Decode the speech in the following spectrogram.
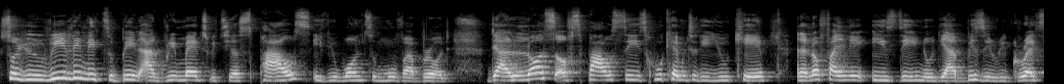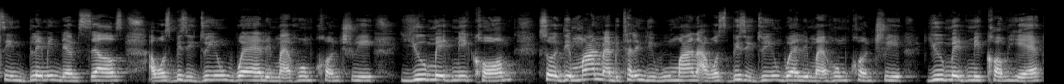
So you really need to be in agreement with your spouse if you want to move abroad. There are lots of spouses who came to the UK and they're not finding it easy. You know, they are busy regretting, blaming themselves. I was busy doing well in my home country. You made me come. So the man might be telling the woman, I was busy doing well in my home country. You made me come here.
